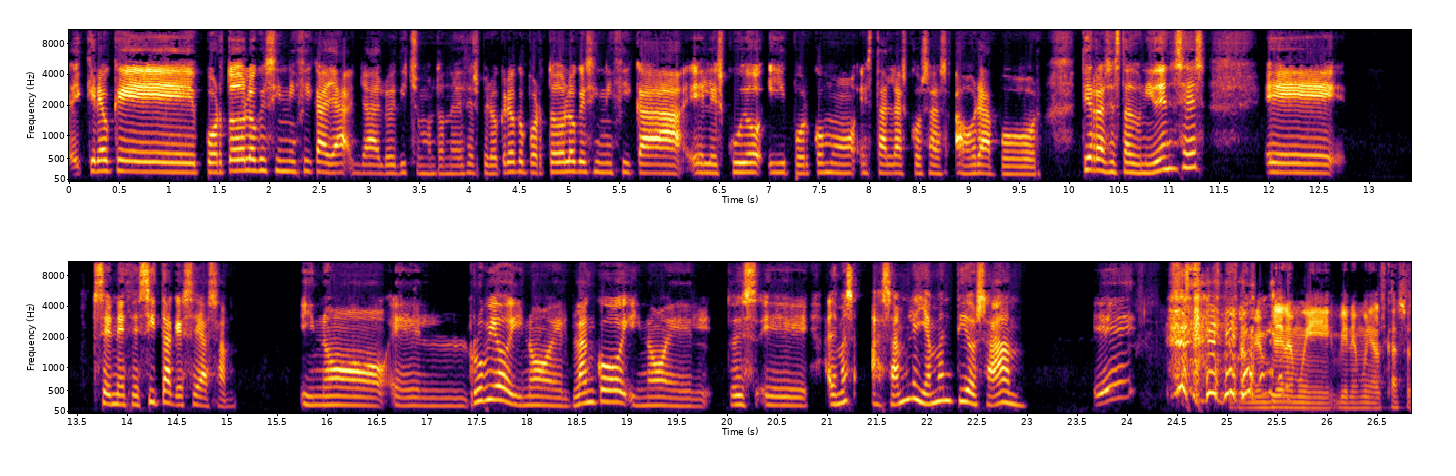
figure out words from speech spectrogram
Eh, creo que por todo lo que significa, ya, ya lo he dicho un montón de veces, pero creo que por todo lo que significa el escudo y por cómo están las cosas ahora por tierras estadounidenses, eh, se necesita que sea Sam. Y no el rubio, y no el blanco, y no el. Entonces, eh, además, a Sam le llaman tío Sam. ¿Eh? También viene muy, viene muy al caso,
